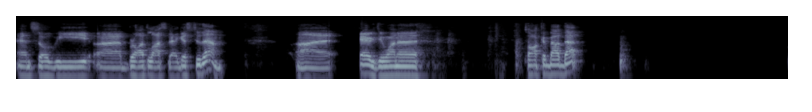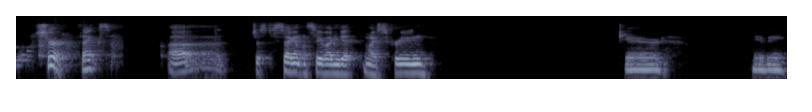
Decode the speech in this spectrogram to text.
and so we uh, brought Las Vegas to them. Uh, Eric, do you want to talk about that? Sure, thanks. Uh, just a second, let's see if I can get my screen shared, maybe.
